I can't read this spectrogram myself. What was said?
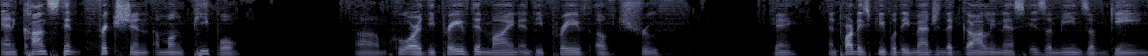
and constant friction among people um, who are depraved in mind and depraved of truth. Okay? And part of these people, they imagine that godliness is a means of gain.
